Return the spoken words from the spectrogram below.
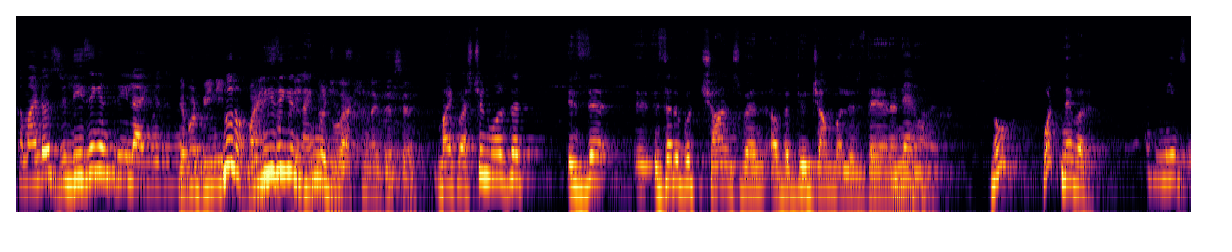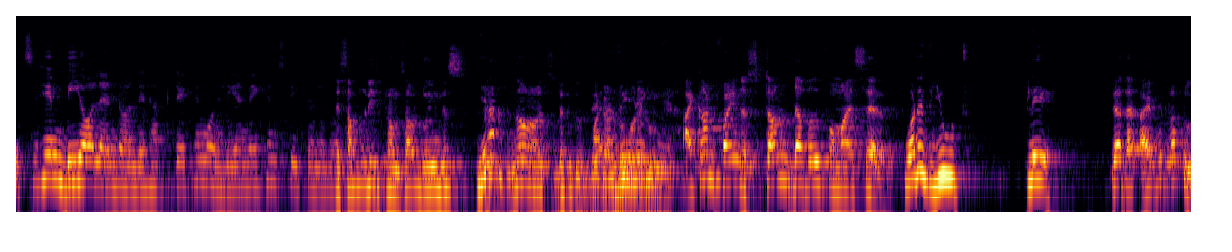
Commando is releasing in three languages. Yeah, but we need No, to no, find releasing in somebody who can do languages. action like this, yeah. My question was that is there is there a good chance when a Vidyut Jammwal is there and you know? No, what never? It means it's him be all end all. They'll have to take him only and make him speak Telugu. Is somebody from South doing this? Yeah. No, no, it's difficult. They Why can't do what I do. it? I can't find a stunt double for myself. What if you t- play? Yeah, that I would love to.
